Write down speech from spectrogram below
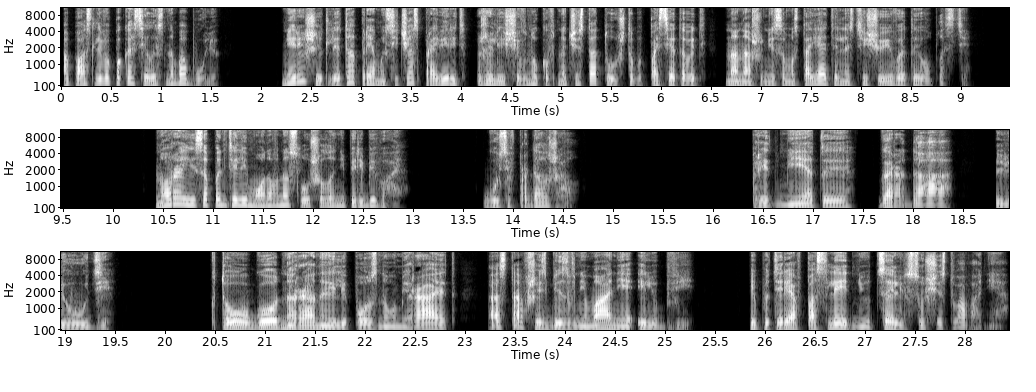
Опасливо покосилась на бабулю. Не решит ли та прямо сейчас проверить жилище внуков на чистоту, чтобы посетовать на нашу несамостоятельность еще и в этой области? Но Раиса Пантелеймоновна слушала, не перебивая. Гусев продолжал. «Предметы, города, люди. Кто угодно рано или поздно умирает, оставшись без внимания и любви, и потеряв последнюю цель существования.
